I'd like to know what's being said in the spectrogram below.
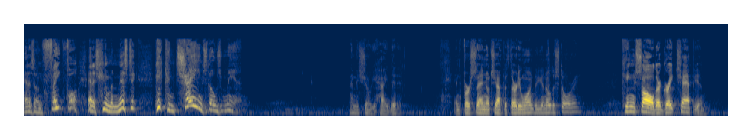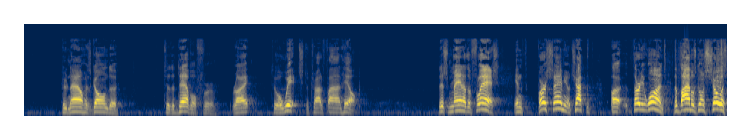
and as unfaithful and as humanistic, He can change those men. Let me show you how He did it. In 1 Samuel chapter 31, do you know the story? King Saul, their great champion, who now has gone to, to the devil for, right? To a witch to try to find help this man of the flesh. In 1 Samuel chapter uh, 31, the Bible's going to show us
